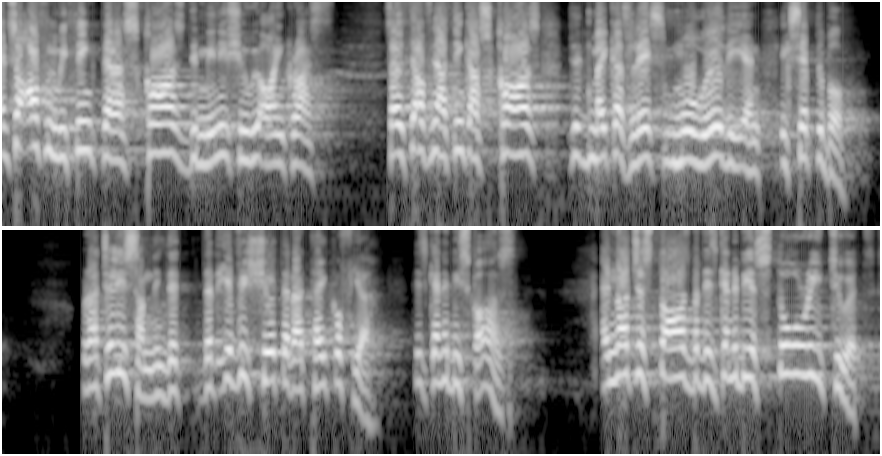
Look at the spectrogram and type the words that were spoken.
And so often we think that our scars diminish who we are in Christ. So often I think our scars make us less, more worthy and acceptable. But I tell you something that, that every shirt that I take off here, there's going to be scars. And not just stars, but there's going to be a story to it.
